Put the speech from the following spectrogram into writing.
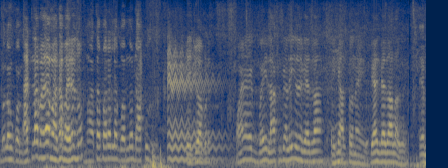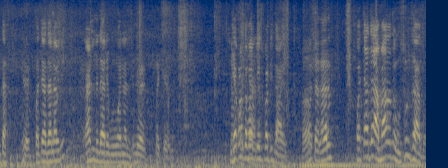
બોલો હું કોણ આટલા બધા માથા ભરે છો માથા પર એટલે ગામનો ડાકુ છું બેજો આપણે ઓને એક ભાઈ લાખ રૂપિયા લઈ જશે વ્યાજવા પૈસા હાલતો નહીં વ્યાજ વ્યાજ આલો છે એમ તા પચાસ હજાર લાવજો આઠ લે ડાયરેક્ટ પચાસ નીકળો તમારે કેસ પટી થાય? પચાસ હજાર? અમારો તો ઉસૂલ થયા તો.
